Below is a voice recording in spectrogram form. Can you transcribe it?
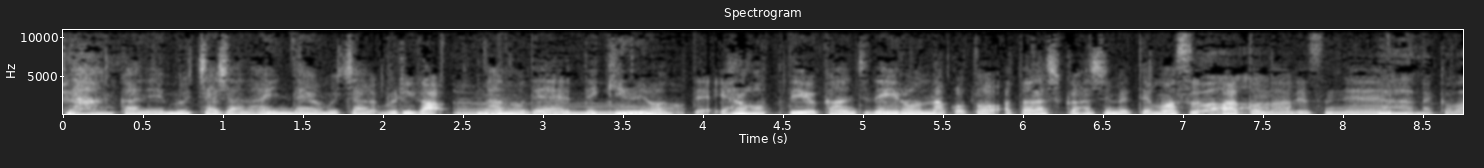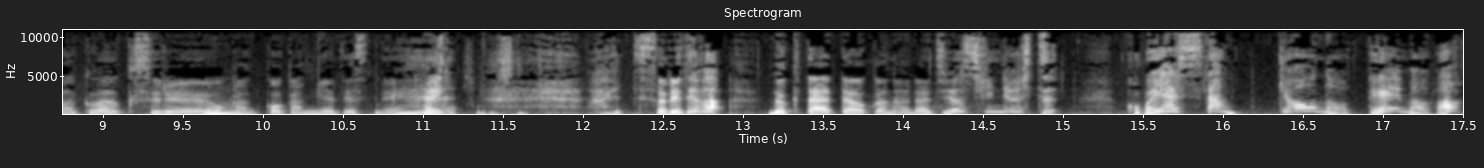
なんかね無茶じゃないんだよ無茶ぶりが。なのでできるよってやろうっていう感じでいろんなことを新しく始めてます。パートナーですね。なんかワクワクするおか、うん、ご歓迎ですね。はい。そうですね。はい。それではドクター東子のラジオ診療室小林さん今日のテーマは？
